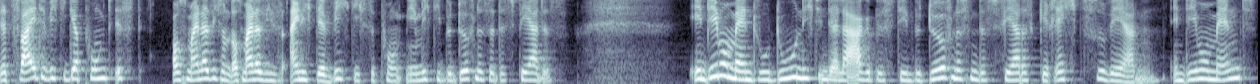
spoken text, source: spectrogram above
Der zweite wichtige Punkt ist aus meiner Sicht und aus meiner Sicht ist eigentlich der wichtigste Punkt, nämlich die Bedürfnisse des Pferdes. In dem Moment, wo du nicht in der Lage bist, den Bedürfnissen des Pferdes gerecht zu werden, in dem Moment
